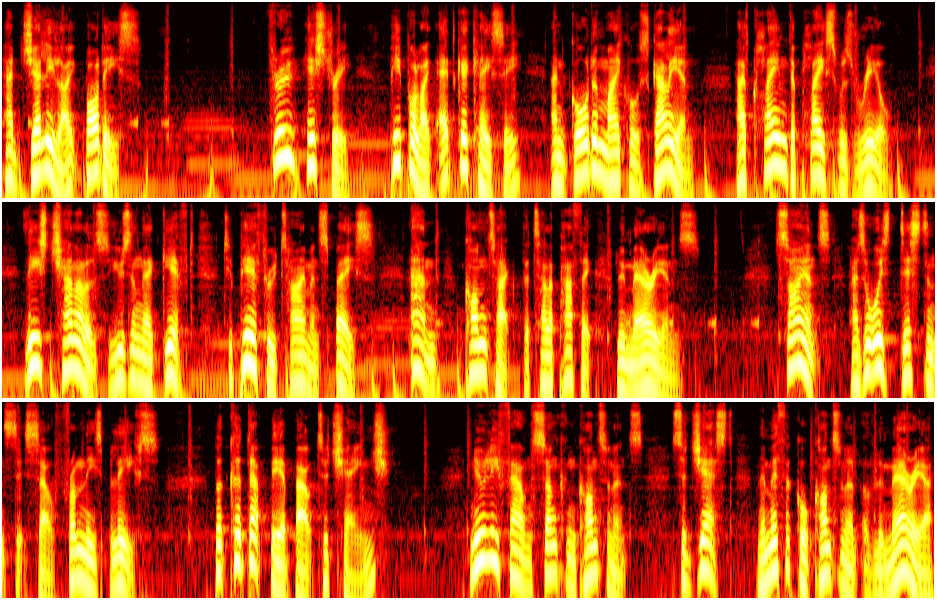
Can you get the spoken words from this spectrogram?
had jelly-like bodies. Through history, people like Edgar Cayce and Gordon Michael Scallion have claimed the place was real. These channelers using their gift to peer through time and space and contact the telepathic Lemurians. Science has always distanced itself from these beliefs, but could that be about to change? Newly found sunken continents suggest the mythical continent of Lumeria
